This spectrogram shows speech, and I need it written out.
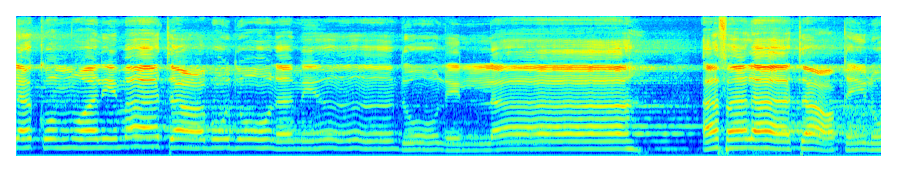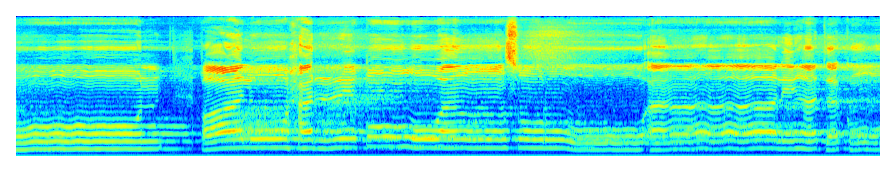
لكم ولما تعبدون من دون الله أفلا تعقلون قالوا حرقوا وانصروا آلهتكم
